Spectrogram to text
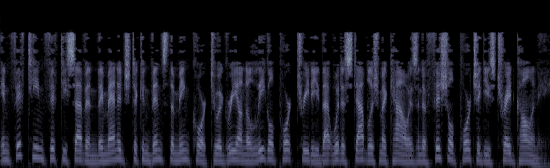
In 1557 they managed to convince the Ming court to agree on a legal port treaty that would establish Macau as an official Portuguese trade colony.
